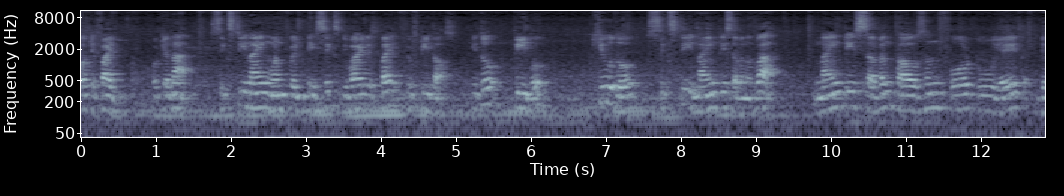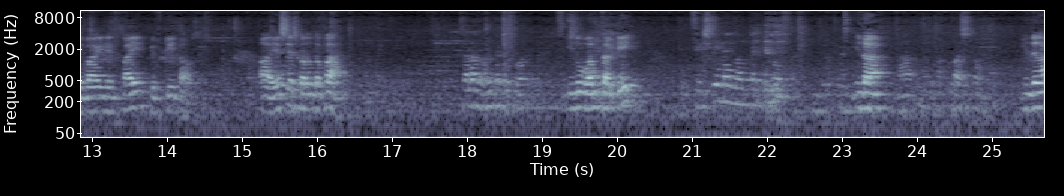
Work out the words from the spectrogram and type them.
okay five ಓಕೆನಾ sixty nine one twenty six divided by fifty thousand ಇದು ಪಿದು ಕ್ಯೂದು ಸಿಕ್ಸ್ಟಿ ನೈಂಟಿ ಸೆವೆನ್ ಅಲ್ವಾ ninety seven thousand four two eight divided by fifty thousand ಎಷ್ಟೆಷ್ಟು ಬರುತ್ತಪ್ಪ. ಇದು ಒನ್ ತರ್ಟಿ ಇದ? ಇದನ್ನ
